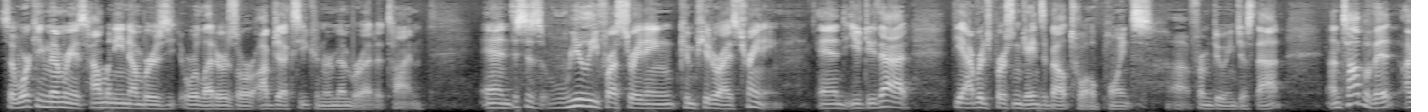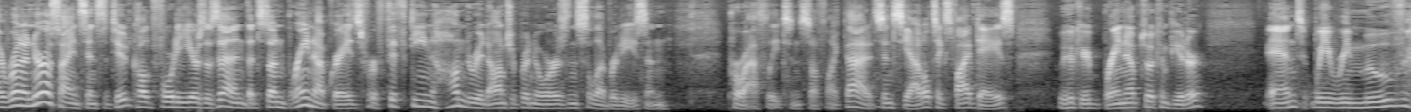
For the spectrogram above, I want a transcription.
So working memory is how many numbers or letters or objects you can remember at a time. And this is really frustrating computerized training. And you do that, the average person gains about 12 points uh, from doing just that. On top of it, I run a neuroscience institute called 40 Years of Zen that's done brain upgrades for 1,500 entrepreneurs and celebrities and pro athletes and stuff like that. It's in Seattle, it takes five days. We hook your brain up to a computer and we remove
